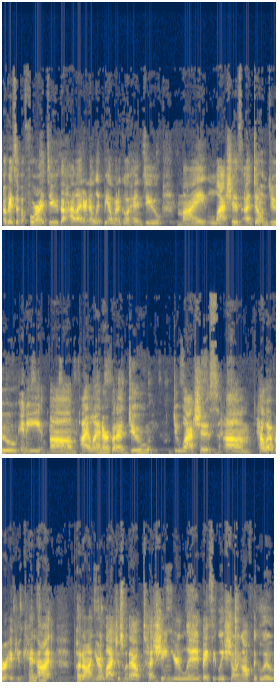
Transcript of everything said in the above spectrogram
Okay, so before I do the highlighter and a lippy, I want to go ahead and do my lashes. I don't do any um, eyeliner, but I do do lashes. Um, however, if you cannot put on your lashes without touching your lid, basically showing off the glue,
